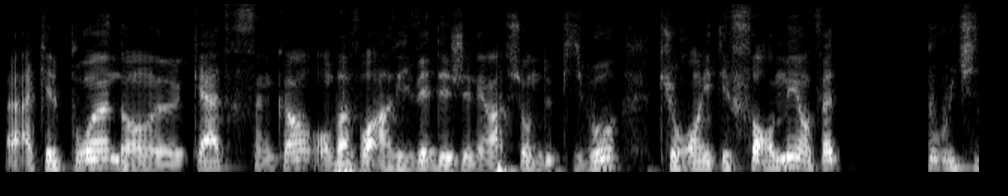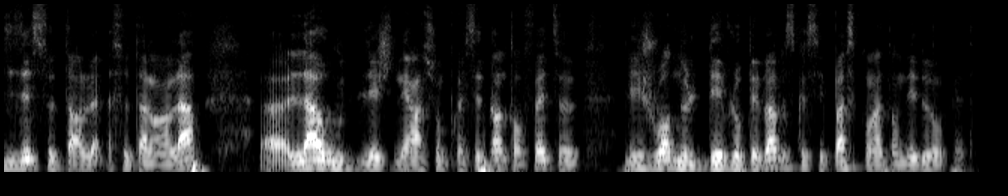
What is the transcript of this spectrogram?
à quel point dans 4-5 ans on va voir arriver des générations de pivots qui auront été formés en fait pour utiliser ce, ce talent-là, là où les générations précédentes, en fait, les joueurs ne le développaient pas parce que c'est pas ce qu'on attendait d'eux, en fait.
